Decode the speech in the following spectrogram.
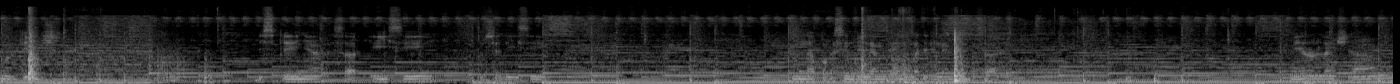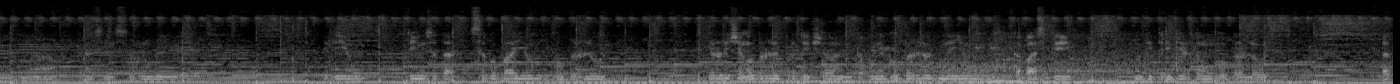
voltage. Display niya sa AC ito sa DC yung napakasimple lang din madali lang yung basahin. Meron lang siyang uh, transistor na maliliit. Ito yung ito yung sa, ta- sa baba yung overload. Meron din siyang overload protection. Kapag nag-overload na yung capacity mag-trigger tong overload at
